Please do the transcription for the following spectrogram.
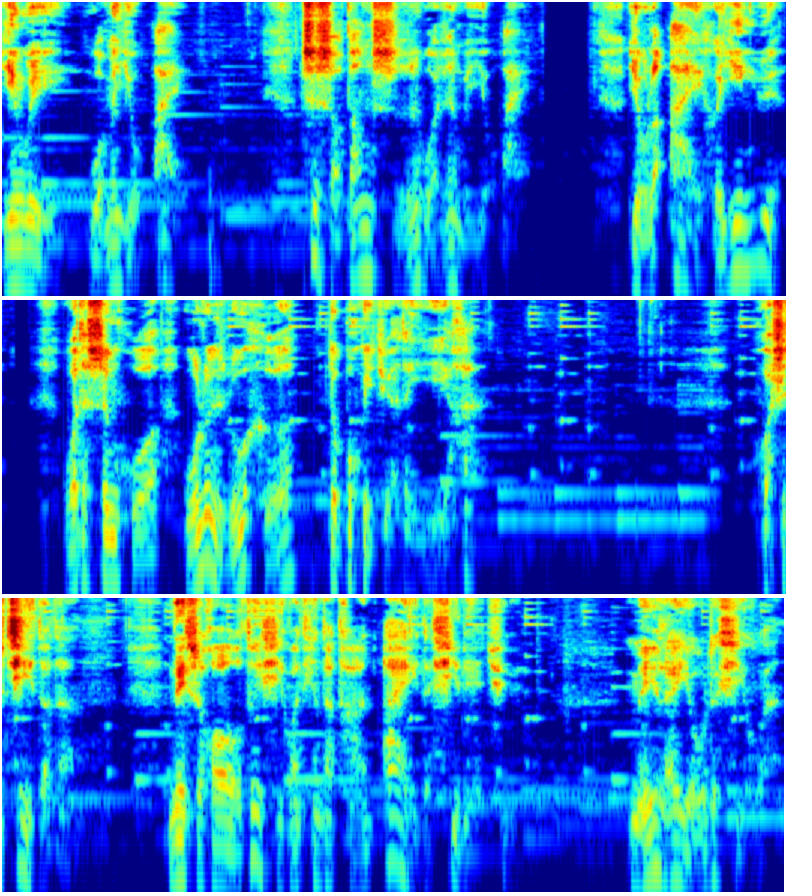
因为我们有爱，至少当时我认为有爱。有了爱和音乐，我的生活无论如何都不会觉得遗憾。我是记得的，那时候最喜欢听他弹《爱》的系列曲，没来由的喜欢，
